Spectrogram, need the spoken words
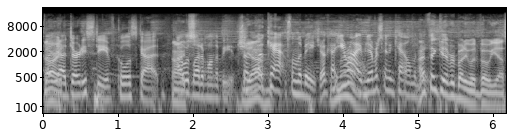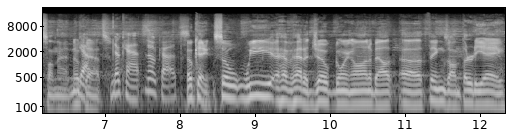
But All right. yeah, Dirty Steve, coolest cat. All I right. would let him on the beach. So Yeah. no cats on the beach. Okay, you're right. I've never seen a cat on the beach. I think everybody would vote yes on that. No yeah, cats. No cats. No cats. Okay, so we have had a joke going on about uh, things on 30A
